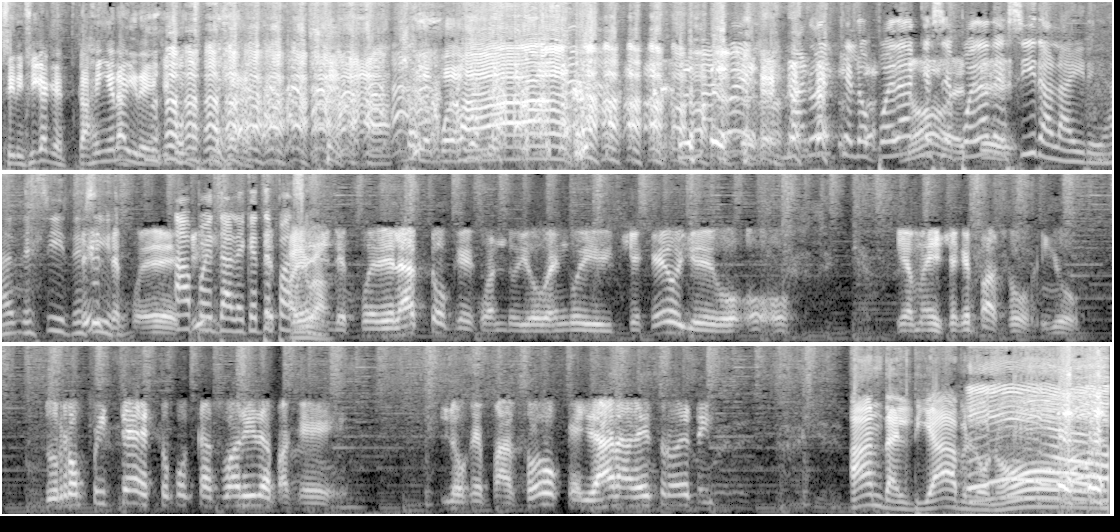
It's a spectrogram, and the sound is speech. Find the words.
significa que estás en el aire. y que con- lo podemos- Manuel, Manuel, que lo pueda, No, que se pueda este- decir al aire, a decir, Sí, decir. se puede ah, decir. pues dale, ¿qué te va. Después del acto, que cuando yo vengo y chequeo, yo digo, oh, oh. Y ella me dice, ¿qué pasó? Y yo, tú rompiste esto por casualidad para que lo que pasó quedara dentro de ti. Anda, el diablo. ¡Eh! No, no,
